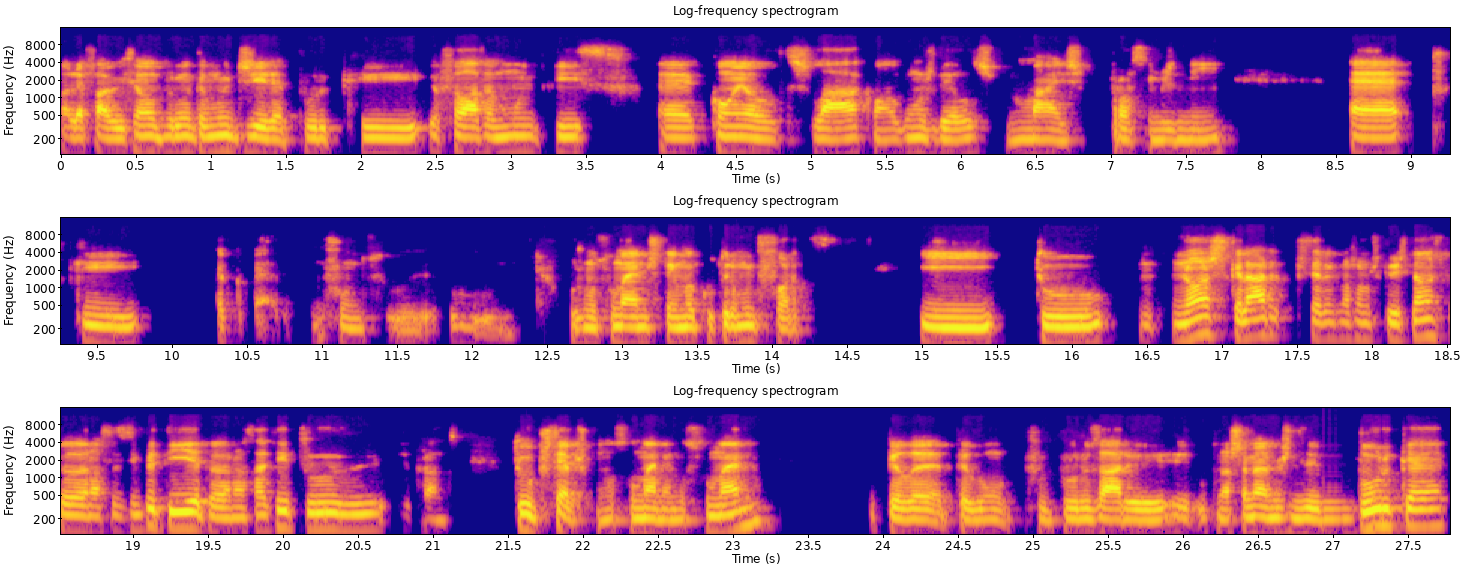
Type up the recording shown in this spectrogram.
Olha, Fábio, isso é uma pergunta muito gira, porque eu falava muito disso uh, com eles lá, com alguns deles mais próximos de mim, uh, porque, uh, no fundo, os muçulmanos têm uma cultura muito forte e tu nós, se calhar, percebem que nós somos cristãos pela nossa simpatia, pela nossa atitude, pronto. Tu percebes que o muçulmano é muçulmano pela, pelo, por usar o que nós chamamos de burca,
